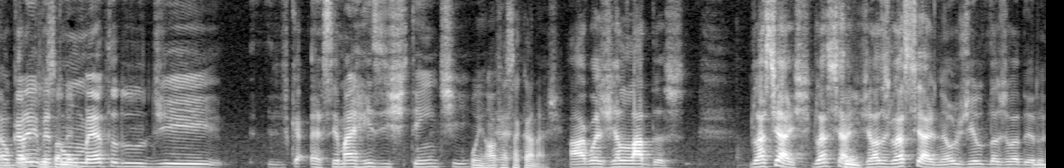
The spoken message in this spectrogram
É, o cara inventou um dele. método de ficar- é, ser mais resistente O Wim Hof é sacanagem. a águas geladas. Glaciais, glaciais, Sim. geladas glaciais, né? O gelo da geladeira.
